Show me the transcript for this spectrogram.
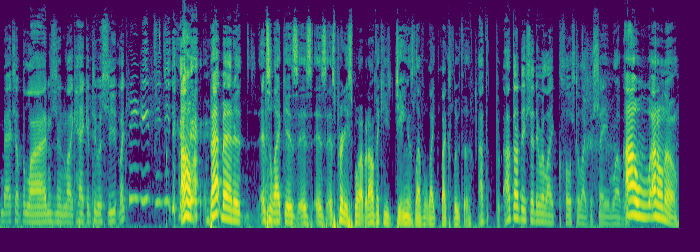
max up the lines and like hack into a suit. Like, I don't, Batman is intellect is, is is is pretty smart, but I don't think he's genius level like Lex Luthor. I, th- I thought they said they were like close to like the same level. I I don't know.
